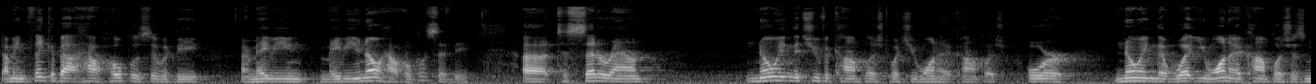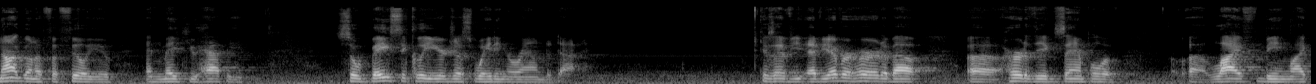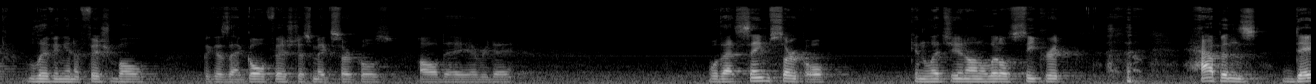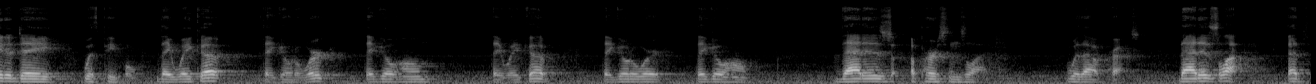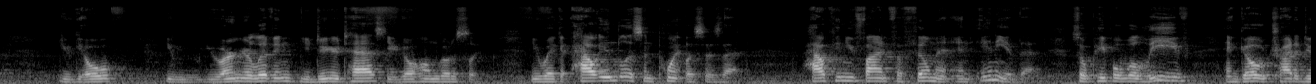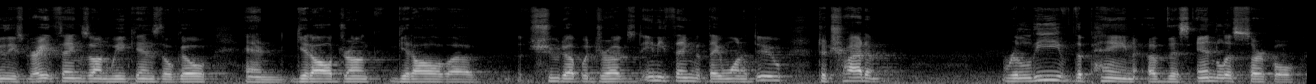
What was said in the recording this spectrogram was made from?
I mean, think about how hopeless it would be, or maybe, maybe you know how hopeless it'd be, uh, to sit around knowing that you've accomplished what you want to accomplish, or knowing that what you want to accomplish is not going to fulfill you and make you happy. So basically, you're just waiting around to die. Because have you have you ever heard about uh, heard of the example of uh, life being like living in a fishbowl? Because that goldfish just makes circles all day, every day. Well, that same circle can let you in on a little secret. happens day to day with people. They wake up, they go to work, they go home, they wake up, they go to work, they go home. That is a person's life without Christ. That is life. That you go, you you earn your living, you do your tasks, you go home, go to sleep. You wake up. How endless and pointless is that? How can you find fulfillment in any of that? So people will leave and go try to do these great things on weekends. They'll go and get all drunk, get all uh, shoot up with drugs, anything that they want to do to try to relieve the pain of this endless circle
